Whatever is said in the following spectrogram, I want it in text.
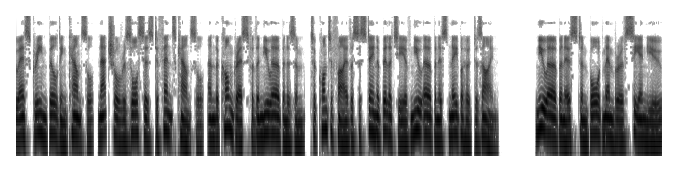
U.S. Green Building Council, Natural Resources Defense Council, and the Congress for the New Urbanism, to quantify the sustainability of new urbanist neighborhood design. New urbanist and board member of CNU,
